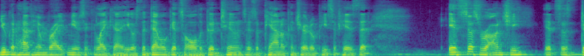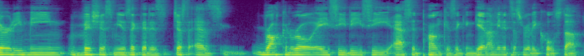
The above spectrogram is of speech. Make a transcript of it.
you could have him write music like uh, he goes, "The devil gets all the good tunes." There's a piano concerto piece of his that it's just raunchy. It's this dirty, mean, vicious music that is just as rock and roll, ACDC, acid punk as it can get. I mean, it's just really cool stuff.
